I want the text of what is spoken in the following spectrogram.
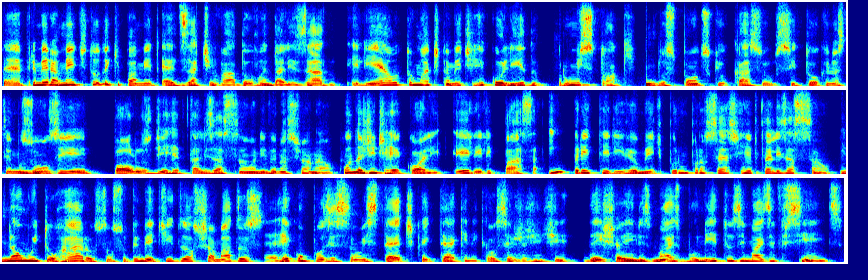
É, primeiramente, todo equipamento é desativado ou vandalizado, ele é automaticamente recolhido para um estoque. Um dos pontos que o Cássio citou, que nós temos 11 polos de revitalização a nível nacional. Quando a gente recolhe ele, ele passa impreterivelmente por um processo de revitalização. E não muito raro, são submetidos aos chamados é, recomposição estética e técnica, ou seja, a gente deixa eles mais bonitos e mais eficientes.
